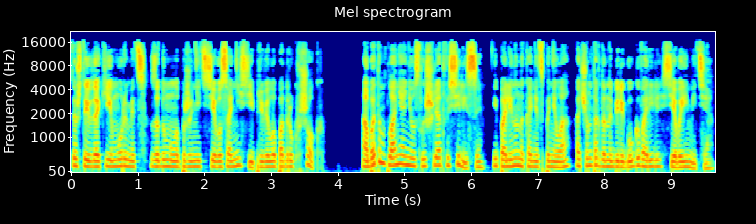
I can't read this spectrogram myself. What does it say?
То, что Евдокия Муромец задумала поженить Севу с Анисией, привело подруг в шок. Об этом плане они услышали от Василисы, и Полина наконец поняла, о чем тогда на берегу говорили Сева и Митя.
